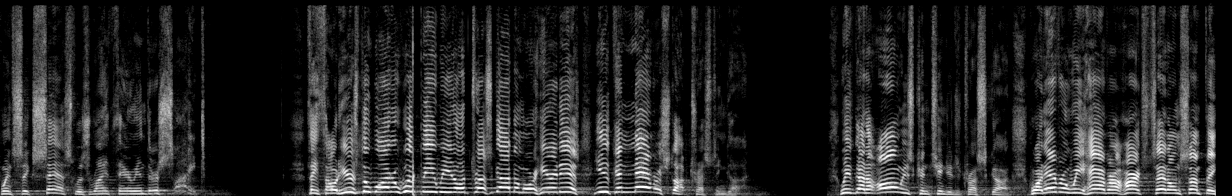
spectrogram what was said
when success was right there in their sight. They thought, here's the water, whoopee, we don't trust God no more. Here it is. You can never stop trusting God. We've got to always continue to trust God. Whatever we have our hearts set on something,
